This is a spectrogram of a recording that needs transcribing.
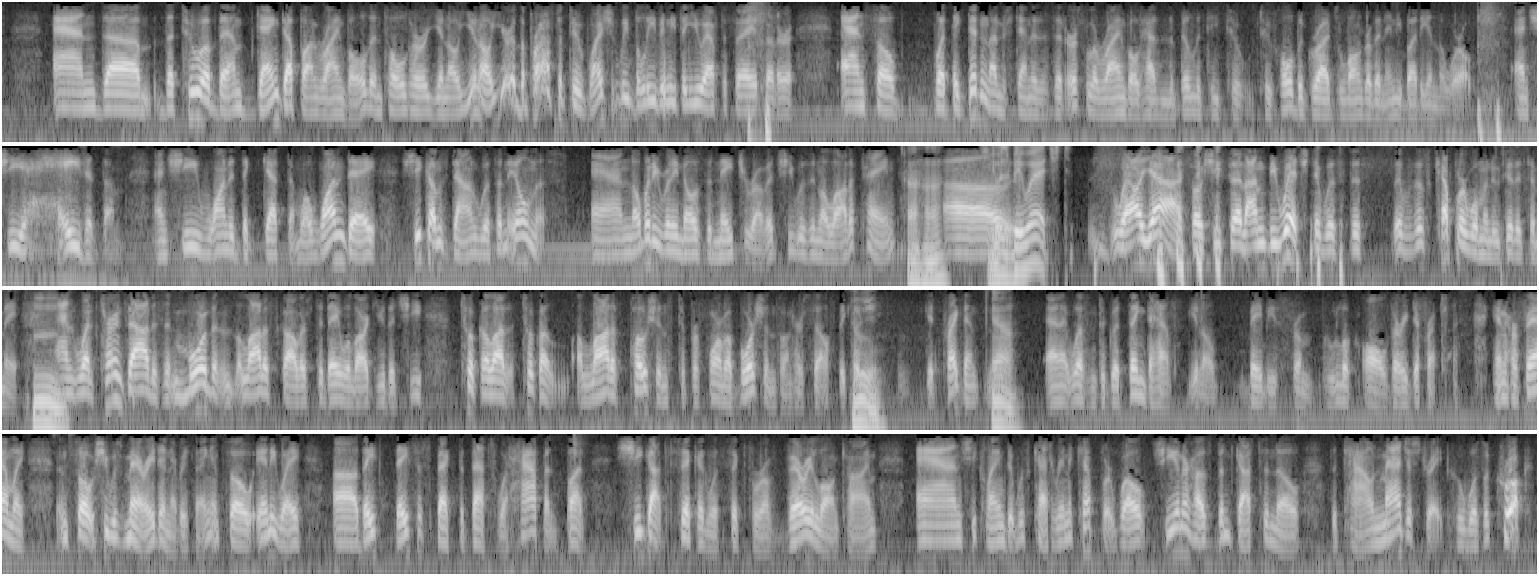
And um, the two of them ganged up on Reinbold and told her, you know, you know, you're the prostitute. Why should we believe anything you have to say, et cetera? and so, what they didn't understand is that Ursula Reinbold had an ability to to hold a grudge longer than anybody in the world, and she hated them, and she wanted to get them. Well, one day she comes down with an illness, and nobody really knows the nature of it. She was in a lot of pain. Uh-huh. Uh, she was bewitched. well, yeah. So she said, "I'm bewitched." It was this. It was this Kepler woman who did it to me. Hmm. And what turns out is that more than a lot of scholars today will argue that she took a lot of, took a, a lot of potions to perform abortions on herself because Ooh. she would get pregnant. Yeah. And it wasn't a good thing to have you know babies from who look all very different in her family. And so she was married and everything. And so anyway, uh, they they suspect that that's what happened. But she got sick and was sick for a very long time and she claimed it was Katerina Kepler. Well, she and her husband got to know the town magistrate, who was a crook,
